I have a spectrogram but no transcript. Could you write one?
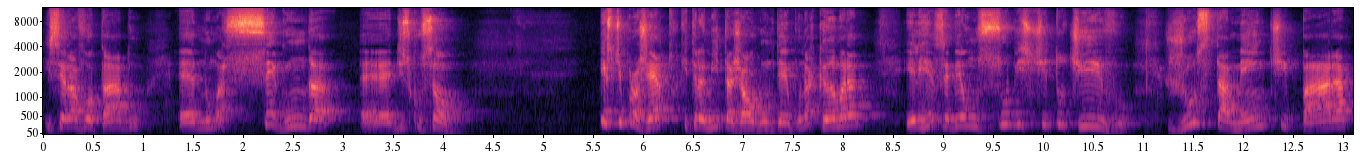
e será votado é, numa segunda é, discussão. Este projeto, que tramita já há algum tempo na Câmara, ele recebeu um substitutivo, justamente para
